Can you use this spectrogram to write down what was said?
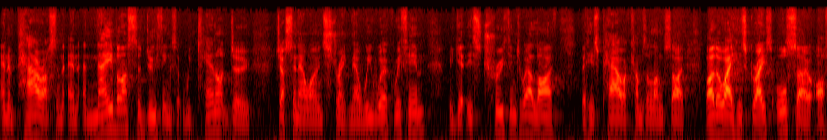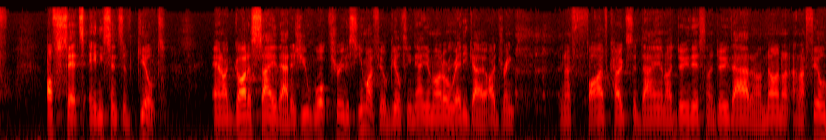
and empower us and, and enable us to do things that we cannot do just in our own strength. Now, we work with Him, we get this truth into our life, but His power comes alongside. By the way, His grace also off, offsets any sense of guilt. And I got to say that as you walk through this, you might feel guilty now. You might already go, I drink, you know, five cokes a day, and I do this and I do that, and I'm not, and I feel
